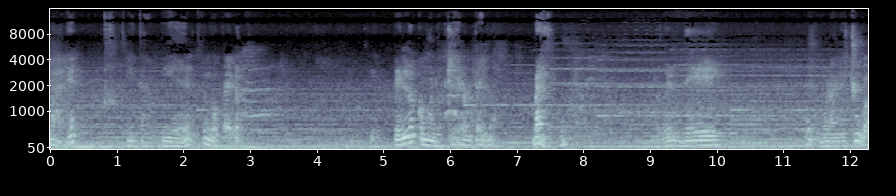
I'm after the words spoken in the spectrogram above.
¿Vale? Y también tengo pelo. Pelo como lo quiero el pelo. Verde. Verde. Como la lechuga.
